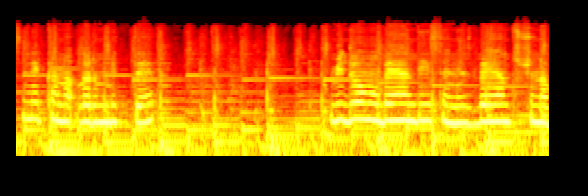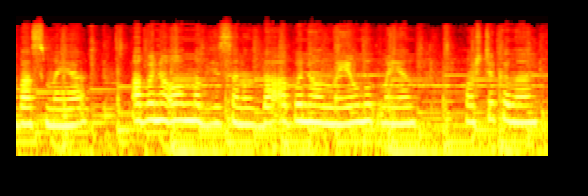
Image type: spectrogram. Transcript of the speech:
Sinek kanatlarım bitti. Videomu beğendiyseniz beğen tuşuna basmayı, abone olmadıysanız da abone olmayı unutmayın. Hoşçakalın.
